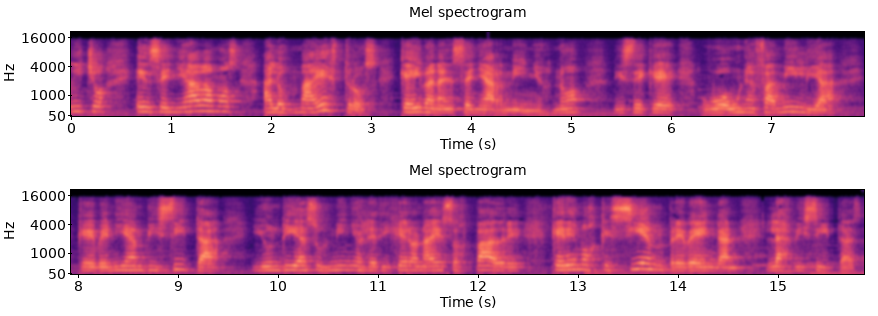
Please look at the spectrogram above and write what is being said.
dicho, enseñábamos a los maestros que iban a enseñar niños, ¿no? Dice que hubo una familia que venía en visita y un día sus niños le dijeron a esos padres, queremos que siempre vengan las visitas.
